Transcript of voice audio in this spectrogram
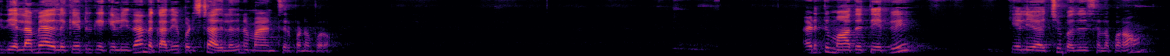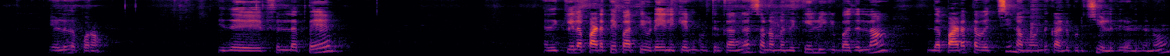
இது எல்லாமே அதில் கேட்டிருக்க கேள்வி தான் அந்த கதையை படிச்சுட்டு அதுலேருந்து நம்ம ஆன்சர் பண்ண போகிறோம் அடுத்து மாத தேர்வு கேள்வி வச்சு பதில் சொல்ல போகிறோம் எழுத போகிறோம் இது ஃபில்லப்பு அது கீழே படத்தை பார்த்து விடையளிக்கன்னு கொடுத்துருக்காங்க. ஸோ நம்ம இந்த கேள்விக்கு பதிலாக இந்த படத்தை வச்சு நம்ம வந்து கண்டுபிடிச்சி எழுதி எழுதணும்.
